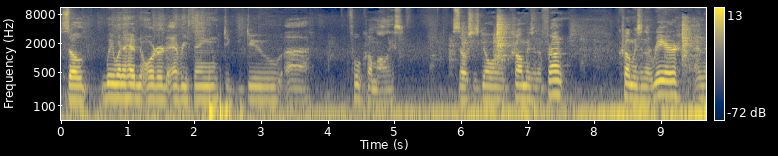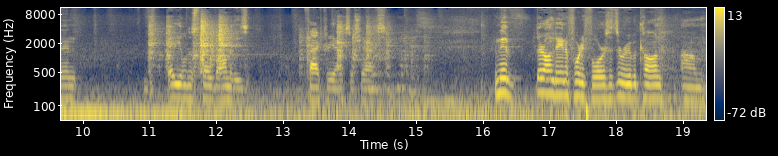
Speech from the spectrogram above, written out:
So we went ahead and ordered everything to do uh, full chromolies. So she's going chromies in the front, chromies in the rear, and then Eddie will just hold on to these factory axle shafts. And they've they're on Dana 44s. It's a Rubicon. Um,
